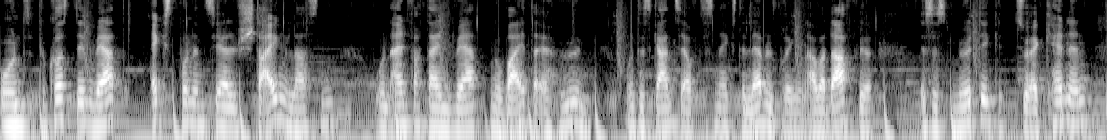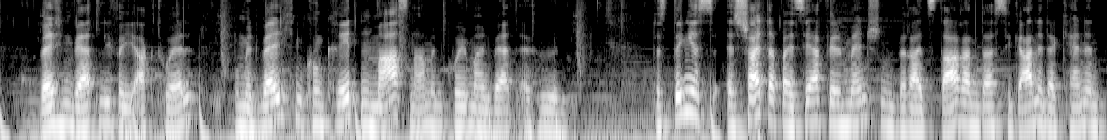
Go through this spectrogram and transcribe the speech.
Und du kannst den Wert exponentiell steigen lassen und einfach deinen Wert nur weiter erhöhen und das Ganze auf das nächste Level bringen. Aber dafür ist es nötig zu erkennen, welchen Wert liefere ich aktuell und mit welchen konkreten Maßnahmen kann ich meinen Wert erhöhen. Das Ding ist, es scheitert bei sehr vielen Menschen bereits daran, dass sie gar nicht erkennen,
